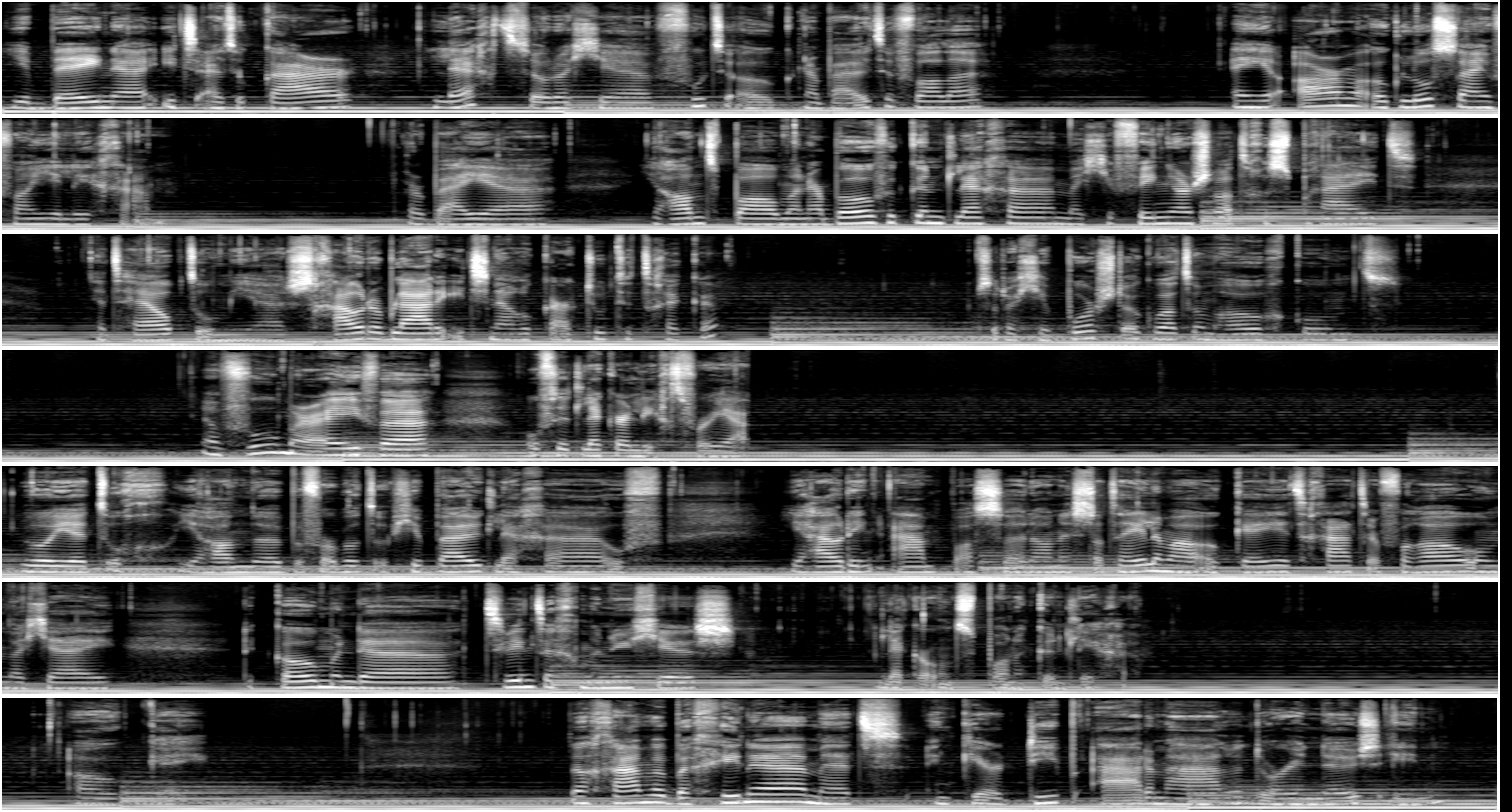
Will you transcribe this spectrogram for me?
je benen iets uit elkaar legt, zodat je voeten ook naar buiten vallen. En je armen ook los zijn van je lichaam. Waarbij je je handpalmen naar boven kunt leggen met je vingers wat gespreid. Het helpt om je schouderbladen iets naar elkaar toe te trekken, zodat je borst ook wat omhoog komt. En voel maar even of dit lekker ligt voor jou. Wil je toch je handen bijvoorbeeld op je buik leggen of je houding aanpassen, dan is dat helemaal oké. Het gaat er vooral om dat jij de komende 20 minuutjes lekker ontspannen kunt liggen. Oké. Dan gaan we beginnen met een keer diep ademhalen door je neus in.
